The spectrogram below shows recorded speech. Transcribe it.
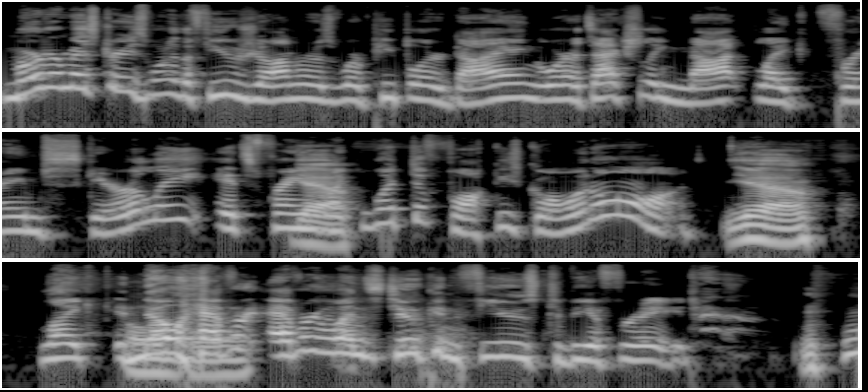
murder mystery is one of the few genres where people are dying, where it's actually not like framed scarily. It's framed Yeah. like, what the fuck is going on? Yeah. Like, Oh, no, boy. every, everyone's too confused to be afraid.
